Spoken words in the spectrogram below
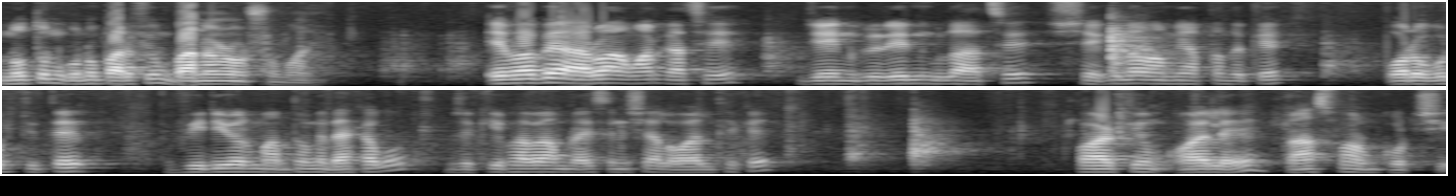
নতুন কোনো পারফিউম বানানোর সময়। এভাবে আরও আমার কাছে যে ইনগ্রিডিয়েন্টগুলো আছে সেগুলো আমি আপনাদেরকে পরবর্তীতে ভিডিওর মাধ্যমে দেখাবো যে কীভাবে আমরা এসেনশিয়াল অয়েল থেকে পারফিউম অয়েলে ট্রান্সফর্ম করছি।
